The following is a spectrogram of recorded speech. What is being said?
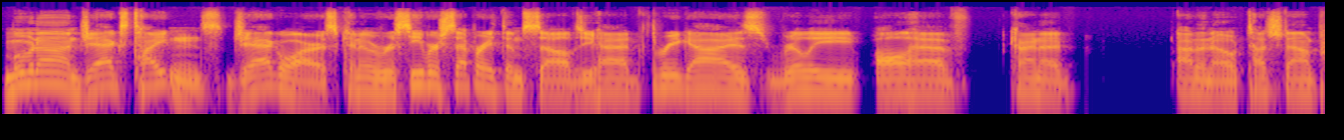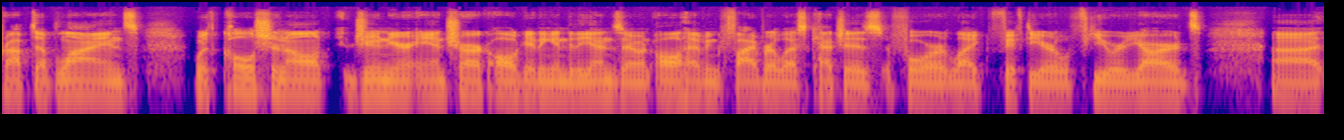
Moving on, Jags Titans, Jaguars. Can a receiver separate themselves? You had three guys really all have kind of, I don't know, touchdown propped up lines with Cole Shenault Jr. and Chark all getting into the end zone, all having five or less catches for like 50 or fewer yards. Uh, I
